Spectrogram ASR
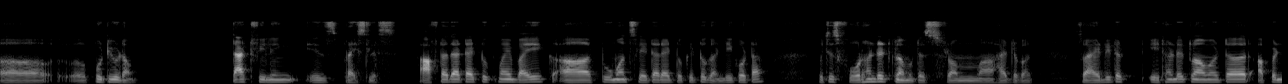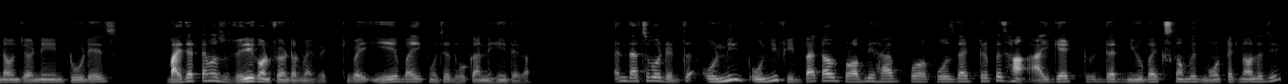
uh, uh, put you down that feeling is priceless after that i took my bike uh, two months later i took it to gandikota which is 400 kilometers from uh, hyderabad so i did a 800 kilometer up and down journey in two days by that time i was very confident on my bike कि भाई ये बाइक मुझे धोखा नहीं देगा And that's about it. The only only feedback i would probably have po- post that trip is huh, i get that new bikes come with more technology.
